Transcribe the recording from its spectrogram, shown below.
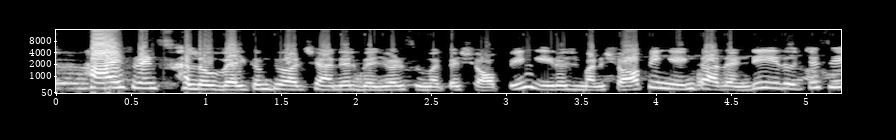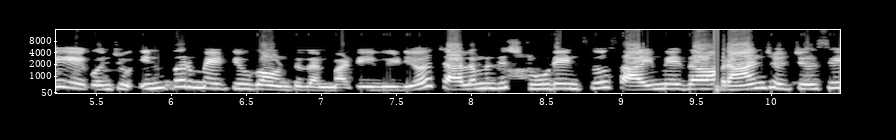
Hi friends hello welcome to our channel Bezawada Sumakka shopping ఈ రోజు మన షాపింగ్ ఏం కాదండి ఇది వచ్చేసి కొంచెం ఇన్ఫర్మేటివ్గా ఉంటది ఈ వీడియో చాలా మంది స్టూడెంట్స్ సాయి మీద బ్రాంచ్ వచ్చేసి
